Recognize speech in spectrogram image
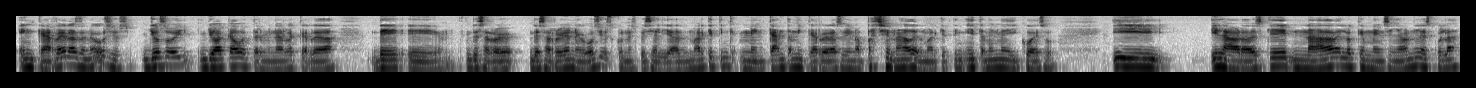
en carreras de negocios. Yo soy, yo acabo de terminar la carrera de eh, desarrollo, desarrollo de negocios con especialidad en marketing. Me encanta mi carrera, soy un apasionado del marketing y también me dedico a eso. Y, y la verdad es que nada de lo que me enseñaron en la escuela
